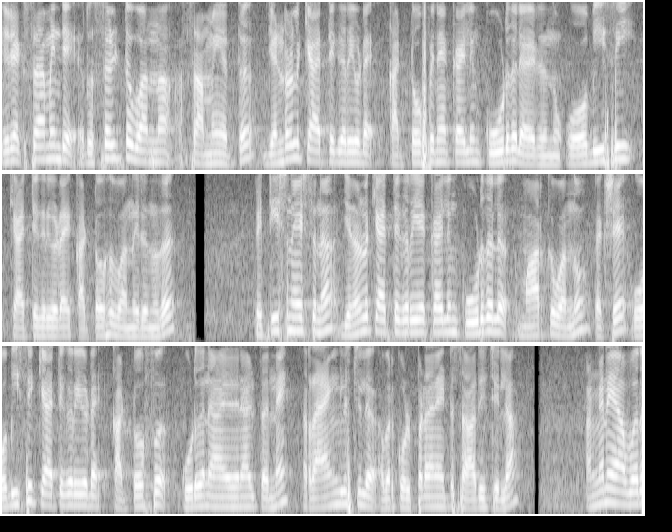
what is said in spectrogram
ഈ ഒരു എക്സാമിന്റെ റിസൾട്ട് വന്ന സമയത്ത് ജനറൽ കാറ്റഗറിയുടെ കട്ട് ഓഫിനേക്കാളും കൂടുതലായിരുന്നു ഒ ബി സി കാറ്റഗറിയുടെ കട്ട് ഓഫ് വന്നിരുന്നത്. പെറ്റീഷനേഴ്സിന് ജനറൽ കാറ്റഗറിയേക്കാളും കൂടുതൽ മാർക്ക് വന്നു. പക്ഷേ ഒ ബി സി കാറ്റഗറിയുടെ കട്ട് ഓഫ് കൂടുതലായതിനാൽ തന്നെ റാങ്ക് ലിസ്റ്റിൽ അവർക്ക് ഉൾപ്പെടാനായിട്ട് സാധിച്ചില്ല. അങ്ങനെ അവർ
